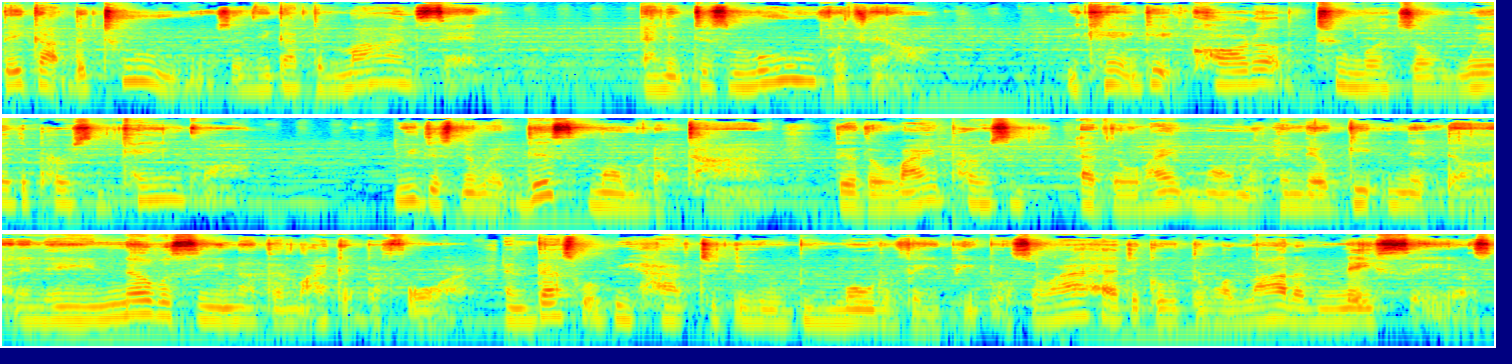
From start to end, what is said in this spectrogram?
they got the tools and they got the mindset, and it just moved with them. We can't get caught up too much of where the person came from. We just know at this moment of time, they're the right person at the right moment and they're getting it done. And they ain't never seen nothing like it before. And that's what we have to do. We motivate people. So I had to go through a lot of naysayers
